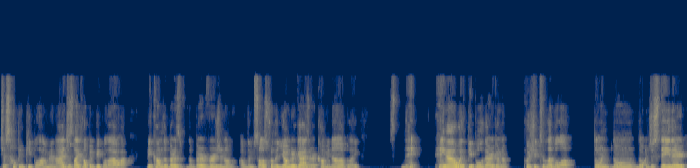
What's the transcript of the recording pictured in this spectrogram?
just helping people out man. I just like helping people out. Become the better the better version of, of themselves for the younger guys that are coming up. Like hang out with people that are going to push you to level up. Don't don't don't just stay there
